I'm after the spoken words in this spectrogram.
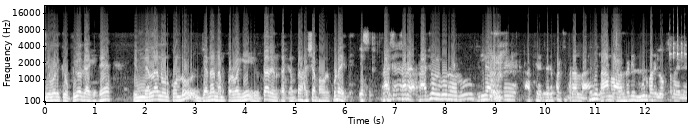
ಜೀವನಕ್ಕೆ ಉಪಯೋಗ ಆಗಿದೆ. ಇದನ್ನೆಲ್ಲ ನೋಡಿಕೊಂಡು ಜನ ನಮ್ಮ ಪರವಾಗಿ ಇರ್ತಾರೆ ಅಂತಕ್ಕಂಥ ಆಶಾಭಾವನೆ ಕೂಡ ಇದೆ. ಎಸ್ ಸರ್ ರಾಜು ಅಲ್ಗೂರ್ ಅವರು ಜಿಲ್ಲೆ ಚಿರಪರಿಚಿತರಲ್ಲ ನಾನು ಆಲ್ರೆಡಿ ಮೂರು ಬಾರಿ ಲೋಕಸಭೆಯಲ್ಲಿ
